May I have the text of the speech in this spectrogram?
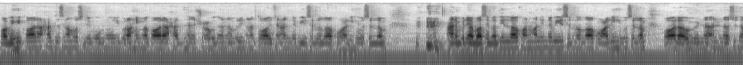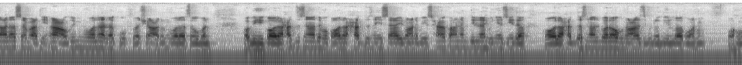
وبه قال حدثنا مسلم بن إبراهيم قال حدثنا شعبة عن عمرو عن طاووس عن النبي صلى الله عليه وسلم عن ابن عباس رضي الله عنه عن النبي صلى الله عليه وسلم قال أمرنا أن نسجد على سبعة أعظم ولا نكف شعر ولا ثوبا. وبه قال حدثنا آدم قال حدثني سعيد عن أبي إسحاق عن عبد الله بن يزيد قال حدثنا البراء بن عازب رضي الله عنه وهو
